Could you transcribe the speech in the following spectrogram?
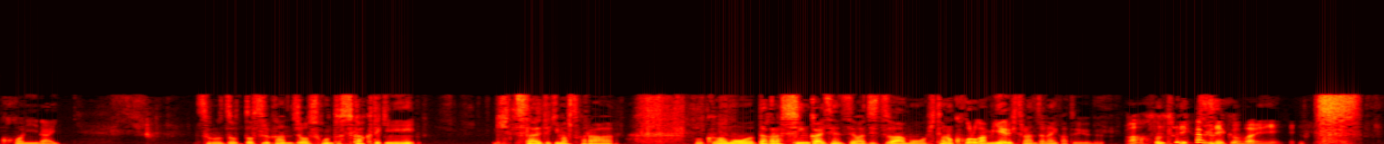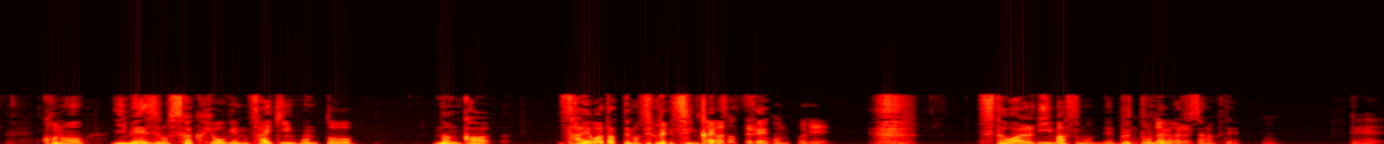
ここにいない。そのゾッとする感じをほんと視覚的に伝えてきますから、僕はもう、だから新海先生は実はもう人の心が見える人なんじゃないかという、あ、本当に神根くんばりに。このイメージの視覚表現、最近ほんと、なんか、冴え渡ってますよね、新会海先生話立ってるよ、。本当に。伝わりますもんね。ぶっ飛んでるだけじゃなくて。で、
